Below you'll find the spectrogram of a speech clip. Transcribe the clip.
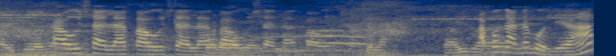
ऐकलं नाही. पाऊस आला पाऊस आला बरं पाऊस झालं. आला पाऊस आला. चला. आपण. गाणं बोलूया हा?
